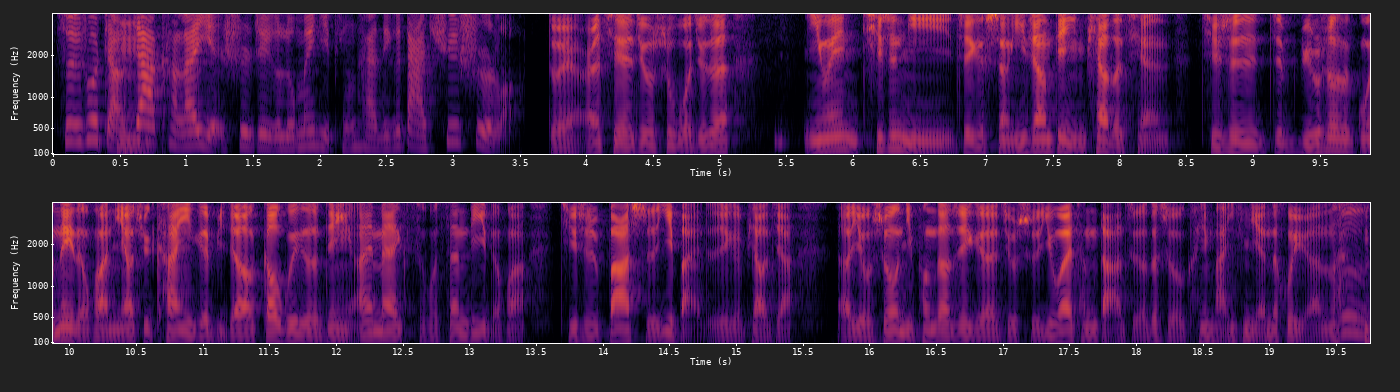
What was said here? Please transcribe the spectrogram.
所以说涨价看来也是这个流媒体平台的一个大趋势了。对，而且就是我觉得。因为其实你这个省一张电影票的钱，其实就比如说是国内的话，你要去看一个比较高规格的电影，IMAX 或 3D 的话，其实八十一百的这个票价，呃，有时候你碰到这个就是优爱腾打折的时候，可以买一年的会员了。嗯，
